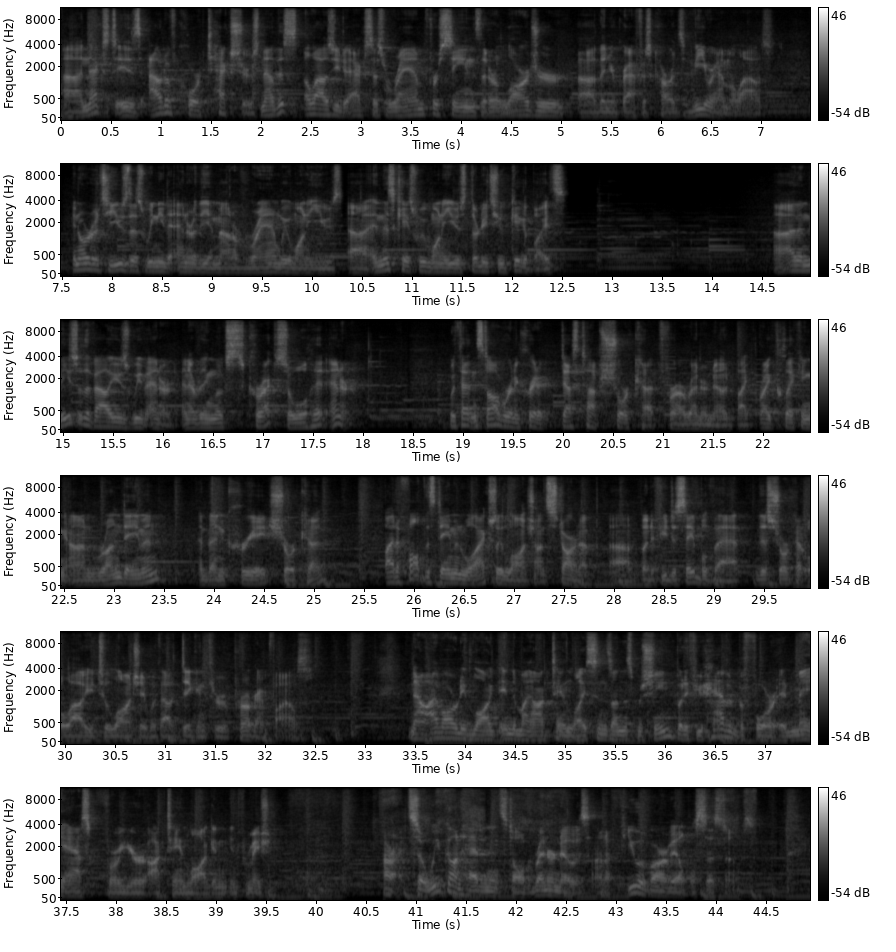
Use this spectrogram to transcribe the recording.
Uh, next is out-of-core textures. Now this allows you to access RAM for scenes that are larger uh, than your graphics card's VRAM allows. In order to use this, we need to enter the amount of RAM we want to use. Uh, in this case, we want to use 32 gigabytes. Uh, and then these are the values we've entered, and everything looks correct, so we'll hit enter. With that installed, we're going to create a desktop shortcut for our render node by right-clicking on Run Daemon, and then Create Shortcut. By default, this daemon will actually launch on startup, uh, but if you disable that, this shortcut will allow you to launch it without digging through program files. Now, I've already logged into my Octane license on this machine, but if you haven't before, it may ask for your Octane login information. All right, so we've gone ahead and installed render nodes on a few of our available systems.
